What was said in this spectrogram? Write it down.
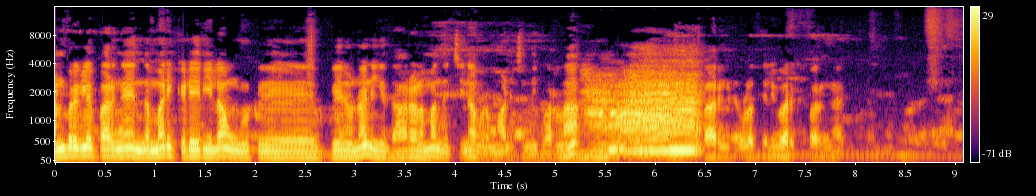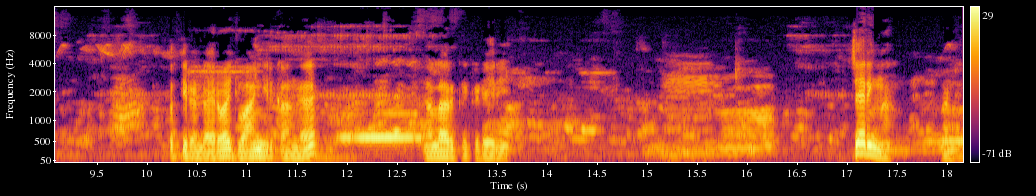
அன்பர்களே பாருங்கள் இந்த மாதிரி கிடையரிலாம் உங்களுக்கு வேணும்னா நீங்கள் தாராளமாக இந்த சீனாபுரம் மாட்டு சந்தைக்கு வரலாம். பாருங்கள் எவ்வளோ தெளிவாக இருக்குது பாருங்கள் முப்பத்தி ரெண்டாயிரம் ரூபாய்க்கு வாங்கியிருக்காங்க. நல்லா இருக்குது கிடையரி சரிங்கண்ணா நன்றி.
